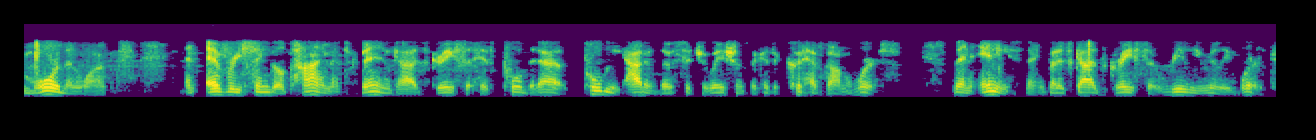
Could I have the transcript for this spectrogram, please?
more than once and every single time it's been God's grace that has pulled it out, pulled me out of those situations because it could have gone worse than anything. But it's God's grace that really, really works.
